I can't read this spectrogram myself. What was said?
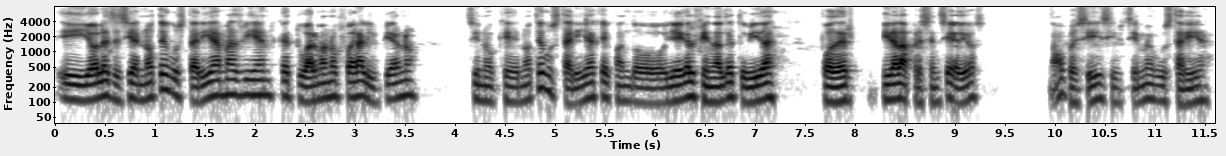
Y yo les decía, ¿no te gustaría más bien que tu alma no fuera al infierno, sino que no te gustaría que cuando llegue el final de tu vida poder ir a la presencia de Dios. No, pues sí, sí, sí me gustaría.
